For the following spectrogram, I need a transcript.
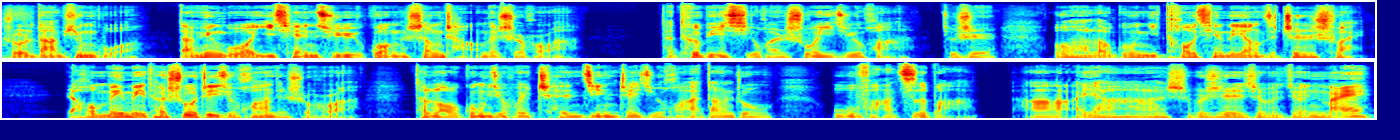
说了大苹果，大苹果以前去逛商场的时候啊，他特别喜欢说一句话，就是哇，老公你掏钱的样子真帅。然后每每她说这句话的时候啊，她老公就会沉浸这句话当中无法自拔啊！哎呀，是不是？是不是就买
